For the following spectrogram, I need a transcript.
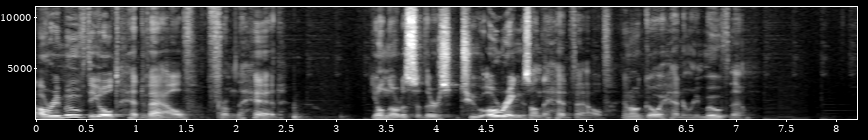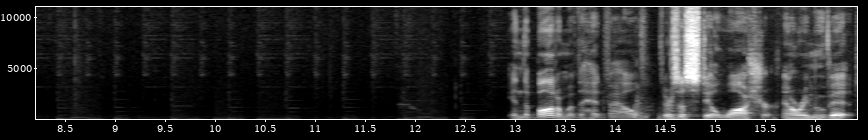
I'll remove the old head valve from the head. You'll notice that there's two O-rings on the head valve, and I'll go ahead and remove them. In the bottom of the head valve, there's a steel washer, and I'll remove it.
